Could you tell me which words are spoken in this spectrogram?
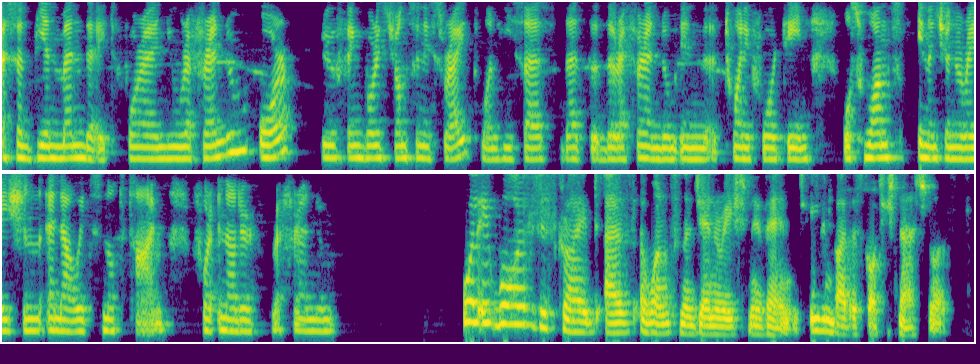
SNP a mandate for a new referendum or do you think Boris Johnson is right when he says that the, the referendum in 2014 was once in a generation and now it's not time for another referendum? Well, it was described as a once in a generation event, even by the Scottish nationalists.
